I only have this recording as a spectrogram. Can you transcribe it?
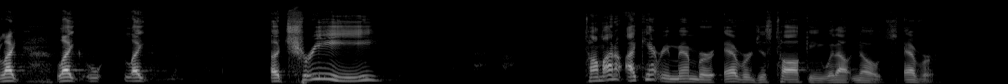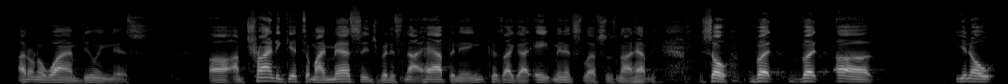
Like, like, like a tree. Tom, I, I can't remember ever just talking without notes, ever. I don't know why I'm doing this. Uh, I'm trying to get to my message, but it's not happening because I got eight minutes left, so it's not happening. So, but, but, uh, you know,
